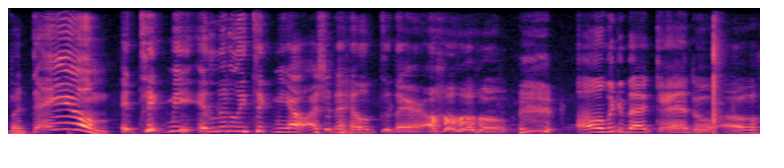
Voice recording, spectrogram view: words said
But damn, it ticked me. It literally ticked me out. I should have held to there. Oh, oh, look at that candle. Oh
